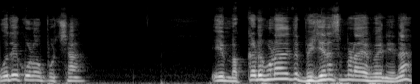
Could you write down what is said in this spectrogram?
ਉਹਦੇ ਕੋਲੋਂ ਪੁੱਛਾਂ? ਇਹ ਮੱਕੜ ਹੁਣਾਂ ਨੇ ਤਾਂ ਬਿਜ਼ਨਸ ਬਣਾਏ ਹੋਏ ਨੇ ਨਾ।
